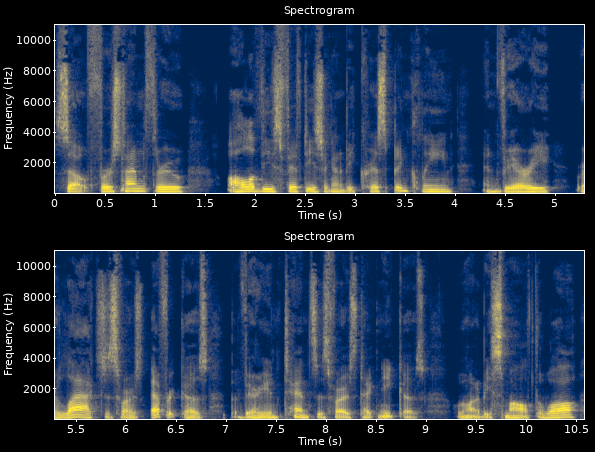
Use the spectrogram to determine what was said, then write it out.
So, first time through, all of these 50s are going to be crisp and clean and very relaxed as far as effort goes, but very intense as far as technique goes. We want to be small at the wall,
